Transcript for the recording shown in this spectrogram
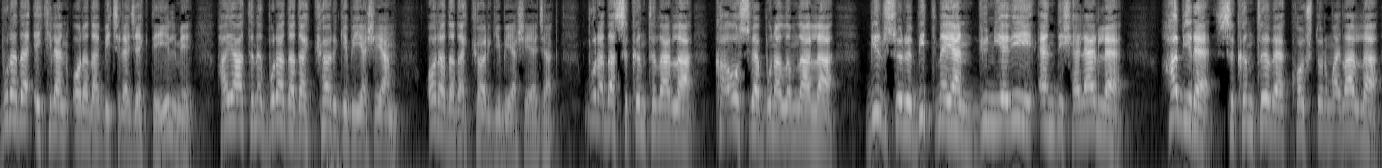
Burada ekilen orada biçilecek değil mi? Hayatını burada da kör gibi yaşayan, orada da kör gibi yaşayacak. Burada sıkıntılarla, kaos ve bunalımlarla, bir sürü bitmeyen dünyevi endişelerle, habire sıkıntı ve koşturmalarla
